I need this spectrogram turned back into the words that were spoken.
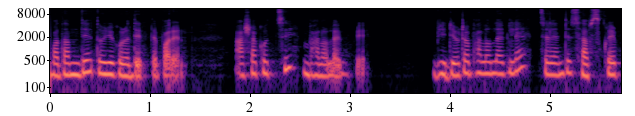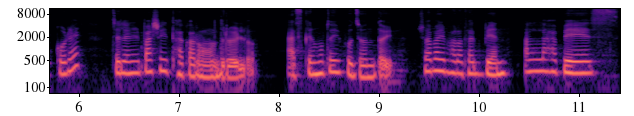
বাদাম দিয়ে তৈরি করে দেখতে পারেন। আশা করছি ভালো লাগবে। ভিডিওটা ভালো লাগলে চ্যানেলটি সাবস্ক্রাইব করে চ্যানেলের পাশেই থাকার অনুরোধ রইল। আজকের মতো এই পর্যন্তই। সবাই ভালো থাকবেন। আল্লাহ হাফেজ।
